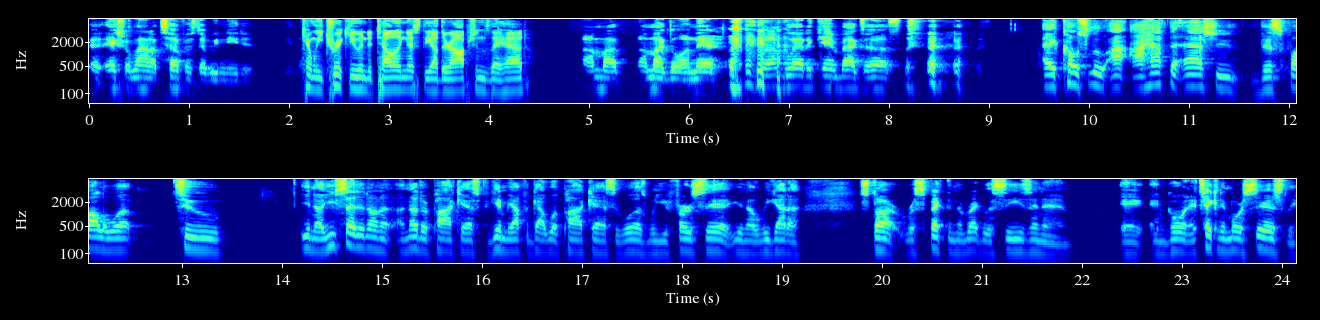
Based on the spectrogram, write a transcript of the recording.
that extra line of toughness that we needed. You know? Can we trick you into telling us the other options they had? I'm not. I'm not going there, but I'm glad it came back to us. hey, Coach Lue, I, I have to ask you this follow up to you know, you said it on a, another podcast. Forgive me, I forgot what podcast it was when you first said, you know, we got to start respecting the regular season and, and and going and taking it more seriously.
